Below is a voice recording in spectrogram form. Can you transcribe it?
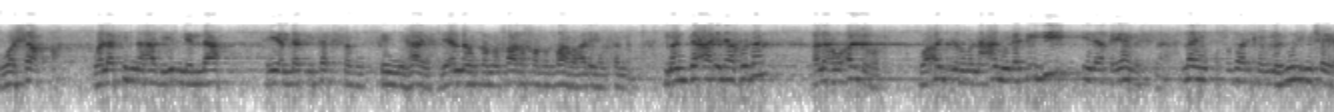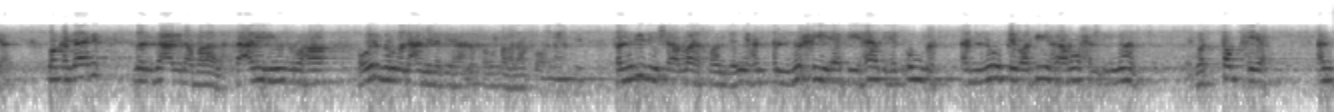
وشاقة ولكنها بإذن الله هي التي تكسب في النهاية لأنه كما قال صلى الله عليه وسلم من دعا إلى هدى فله أجر وأجر من عمل به إلى قيام الساعة. لا ينقص ذلك من أجورهم شيئا. وكذلك من دعا إلى ضلالة فعليه وزرها ووزر من عمل بها. نسأل الله العفو والعافية. فنريد إن شاء الله يا إخوان جميعا أن نحيي في هذه الأمة أن نوقظ فيها روح الإيمان والتضحية أن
